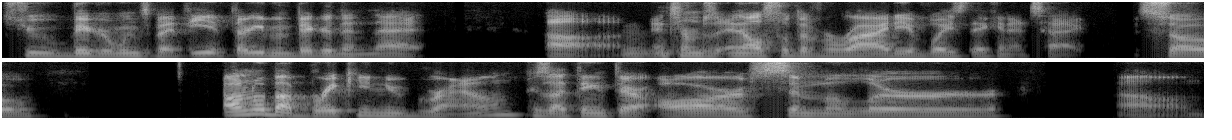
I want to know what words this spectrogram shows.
two bigger wings, but they're even bigger than that uh, mm-hmm. in terms of, and also the variety of ways they can attack. So I don't know about breaking new ground because I think there are similar um,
